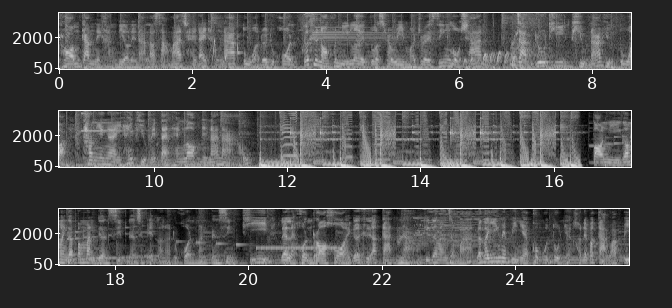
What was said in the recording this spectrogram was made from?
พร้อมกันในครั้งเดียวเลยนะ แล้วสามารถใช้ได้ทั้งหน้าตัวด้วยทุกคน ก็คือน้องคนนี้เลยตัว Cherry Moisturizing Lotion จัดรูทีนผิวหน้าผิวตัวทำยังไงให้ผิวไม่แตกแห้งลอกในหน้าหนาว ตอนนี้ก็มันก็ประมาณเดือน 10 เดือน 11 แล้วนะทุกคนมันเป็นสิ่งที่หลาย ๆ คนรอคอยก็คืออากาศหนาวที่กำลังจะมา แล้วก็ยิ่งในปีนี้กรมอุตุเนี่ยเขาได้ประกาศว่าปี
